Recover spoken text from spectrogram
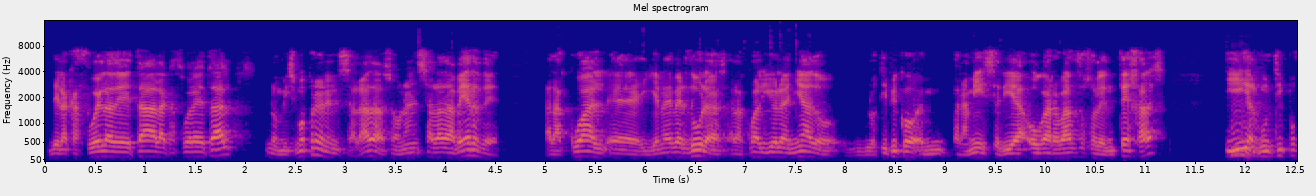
de la cazuela de tal, la cazuela de tal, lo mismo pero en ensalada, o sea, una ensalada verde a la cual, eh, llena de verduras, a la cual yo le añado, lo típico em, para mí sería o garbanzos o lentejas, y mm. algún tipo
